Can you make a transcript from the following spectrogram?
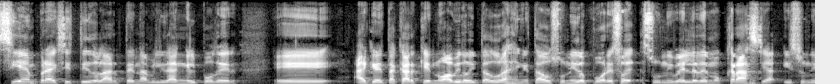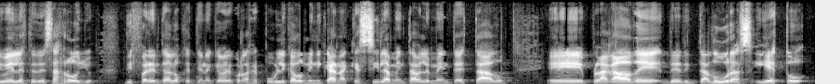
siempre ha existido la alternabilidad en el poder. Eh, hay que destacar que no ha habido dictaduras en Estados Unidos, por eso su nivel de democracia y su nivel de desarrollo, diferente a lo que tiene que ver con la República Dominicana, que sí lamentablemente ha estado eh, plagada de, dictaduras y esto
